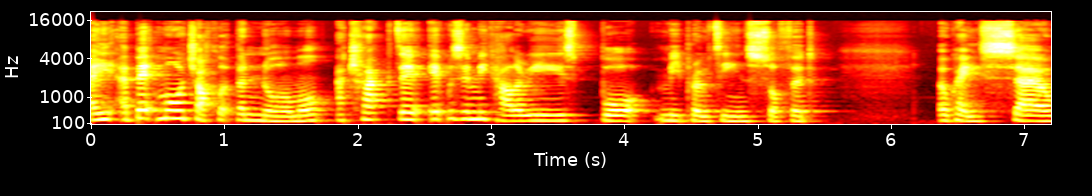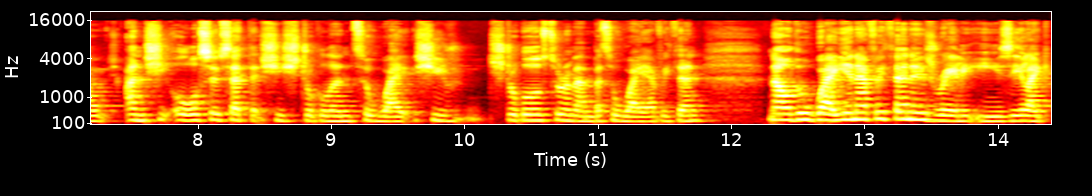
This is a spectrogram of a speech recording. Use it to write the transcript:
I eat a bit more chocolate than normal. I tracked it, it was in my calories, but my protein suffered. Okay, so and she also said that she's struggling to weigh she struggles to remember to weigh everything. Now the weighing everything is really easy, like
